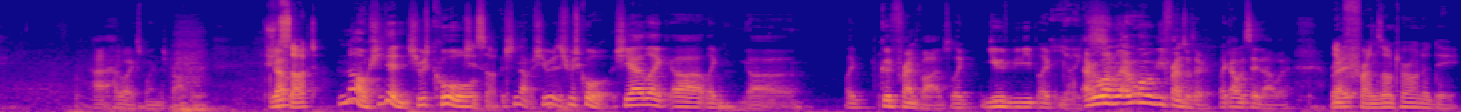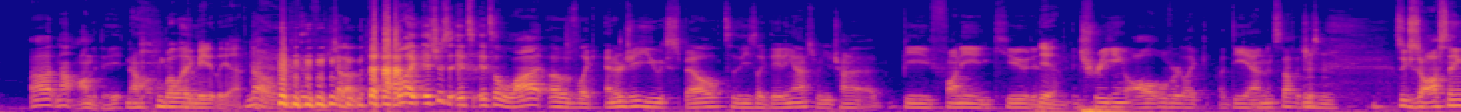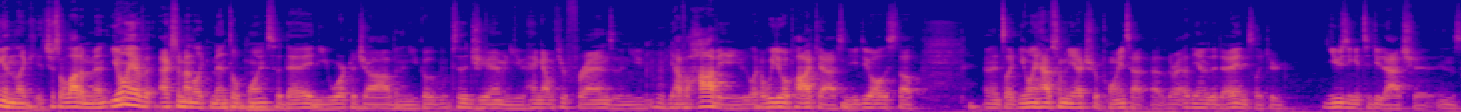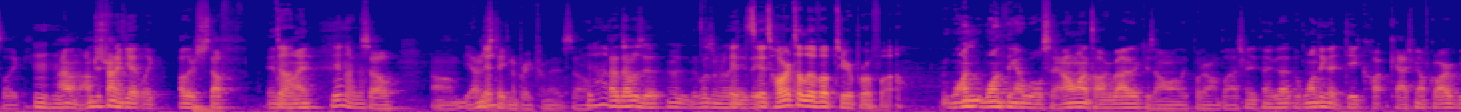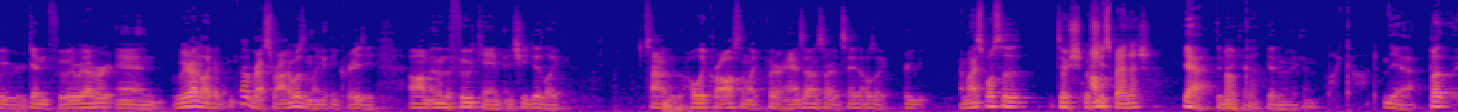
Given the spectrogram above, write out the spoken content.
how, how do I explain this properly? she sucked. No, she didn't. She was cool. She sucked. no, she was she was cool. She had like uh like uh like good friend vibes. Like you'd be like Yikes. everyone everyone would be friends with her. Like I would say that way, You friend zoned her on a date Uh, not on the date, no, but like immediately after. no, shut up. But like it's just it's it's a lot of like energy you expel to these like dating apps when you're trying to be funny and cute and Yeah. intriguing all over like a DM and stuff. It's just Mhm. it's exhausting and like it's just a lot of men. You only have X amount of like mental points a day, and you work a job, and then you go to the gym, and you hang out with your friends, and then you you have a hobby. You, like we do a podcast, and you do all this stuff, and it's like you only have so many extra points at, at, the, at the end of the day, and it's like you're using it to do that shit, and it's like Mhm. I don't know. I'm just trying to get like other stuff in Done. line. Yeah, no, no. So, um, yeah, I'm just taking a break from it. So It that, that was it. It, was, wasn't really It's it's hard to live up to your profile. One one thing I will say. I don't want to talk about it because I don't want to like put her on blast or anything like that. The one thing that did ca- catch me off guard, we were getting food or whatever, and we were at like a, a restaurant. It wasn't like anything crazy. Um, and then the food came, and she did like sign of the Holy Cross and like put her hands out and started saying. That. I was like, Are you? Am I supposed to? Do, Was, she, was she Spanish? yeah, Dominican. Okay. Yeah, Dominican. My God. Yeah, but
